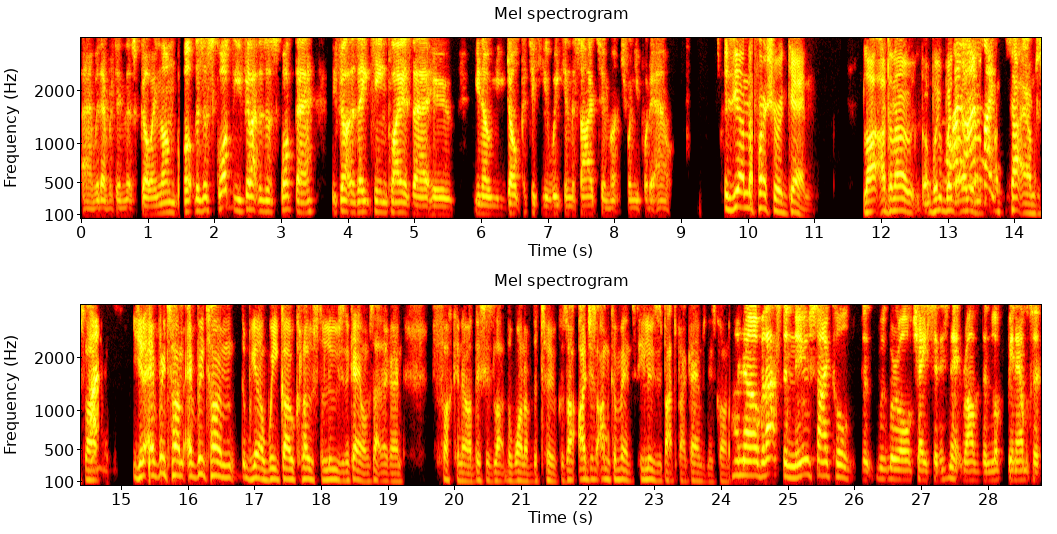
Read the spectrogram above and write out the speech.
uh, with everything that's going on. But there's a squad. You feel like there's a squad there. You feel like there's 18 players there who you know you don't particularly weaken the side too much when you put it out. Is he under pressure again? Like I don't know. With, with I, am like, Saturday, I'm just like, I'm, you know, every time, every time you know we go close to losing a game, I'm sat there going, "Fucking hell, this is like the one of the two. Because I, I just, I'm convinced he loses back to back games and he's gone. I know, but that's the news cycle that we're all chasing, isn't it? Rather than look being able to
